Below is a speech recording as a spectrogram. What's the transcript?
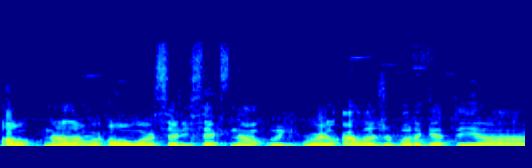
Oh, now that we're oh we're 36. Now we we're eligible to get the uh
